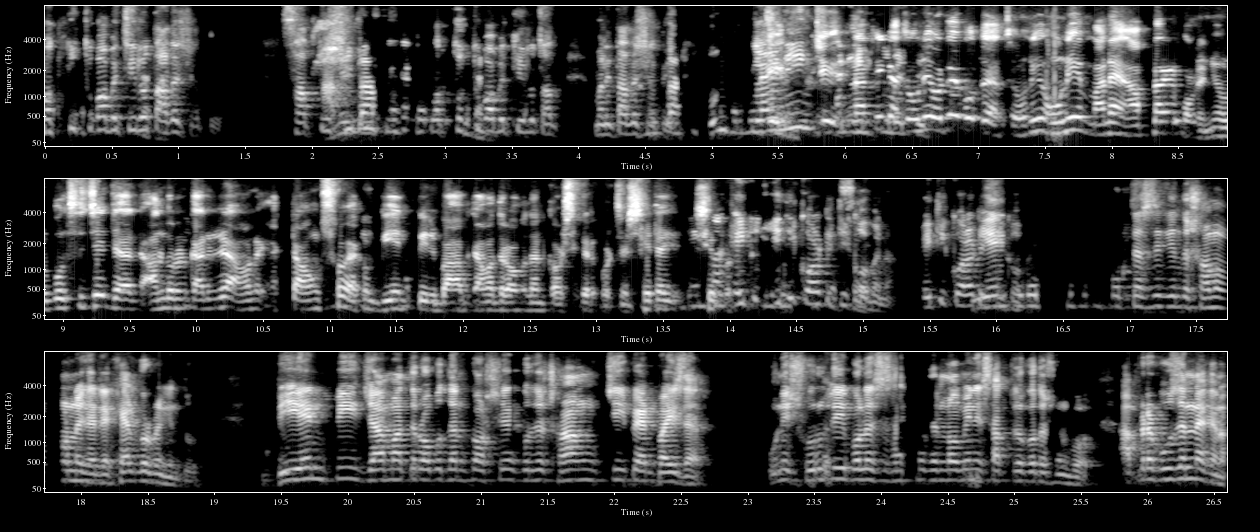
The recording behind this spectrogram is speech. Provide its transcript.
প্রত্যক্ষভাবে ছিল তাদের সাথে। ছাত্র ছিল মানে তাদের সাথে। আমি- প্ল্যানিং জি, না, ঠিক আছে উনি ওটাই বলতে যাচ্ছে। উনি উনি মানে আপনাকে বলেন উনি বলছে যে যে আন্দোলনকারীরা অনেক একটা অংশ এখন বিএনপির বা আমাদের অস্বীকার করছে সেটাই এটি এটি করাটা ঠিক হবে না এটি করাটা ঠিক হবে করতেছে কিন্তু সমন্বয়কারী খেয়াল করবেন কিন্তু। বিএনপি জামাতের অবদানকে অস্বীকার করেছে স্বয়ং চিফ অ্যাডভাইজার। উনি শুরুতেই বলেছে ছাত্রদের নমিনি ছাত্রদের কথা শুনব। আপনারা বুঝেন না কেন?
